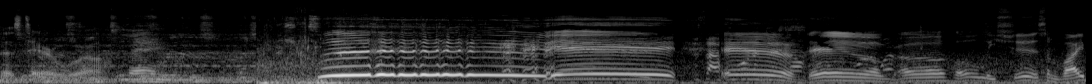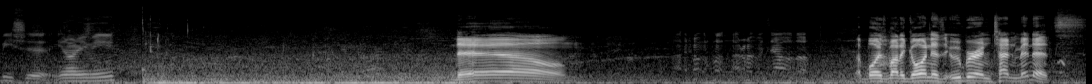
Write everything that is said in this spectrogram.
That's terrible, bro. Yay! Damn, damn, bro. Holy shit, some vibey shit. You know what I mean? Damn. I don't have a towel though. That boy's about to go in his Uber in 10 minutes.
